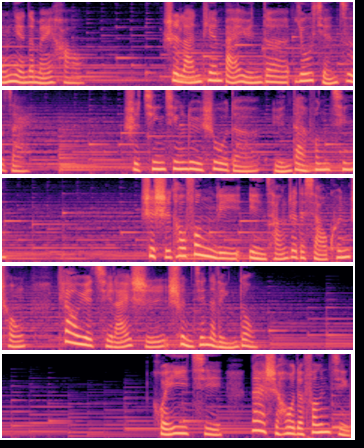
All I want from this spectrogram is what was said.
童年的美好，是蓝天白云的悠闲自在，是青青绿树的云淡风轻，是石头缝里隐藏着的小昆虫跳跃起来时瞬间的灵动。回忆起那时候的风景，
